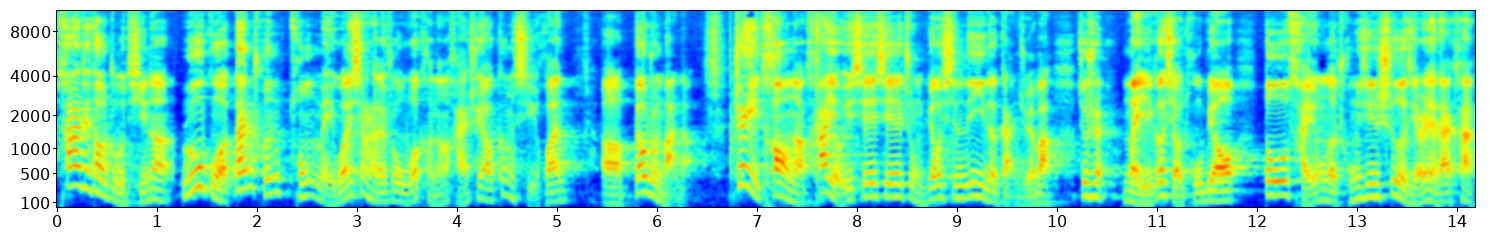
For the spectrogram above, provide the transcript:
它这套主题呢，如果单纯从美观性上来说，我可能还是要更喜欢呃标准版的这一套呢。它有一些些这种标新立异的感觉吧，就是每一个小图标都采用了重新设计，而且大家看。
